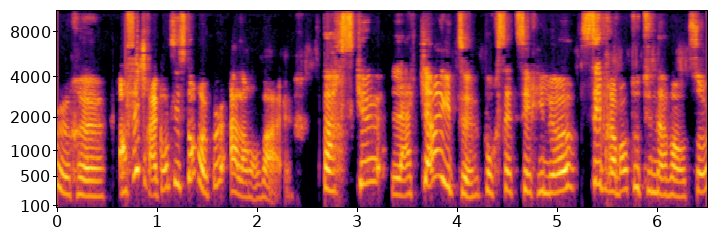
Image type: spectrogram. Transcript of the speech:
en fait, je raconte l'histoire un peu à l'envers. Parce que la quête pour cette série-là, c'est vraiment toute une aventure.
